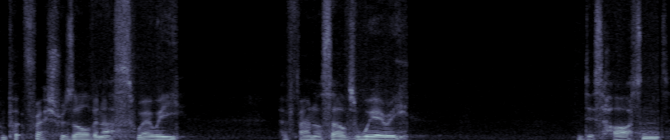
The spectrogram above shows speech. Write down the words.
And put fresh resolve in us where we have found ourselves weary, disheartened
